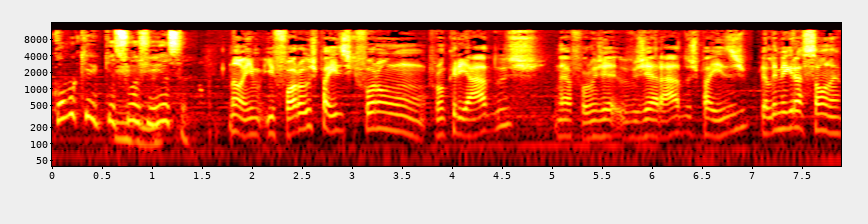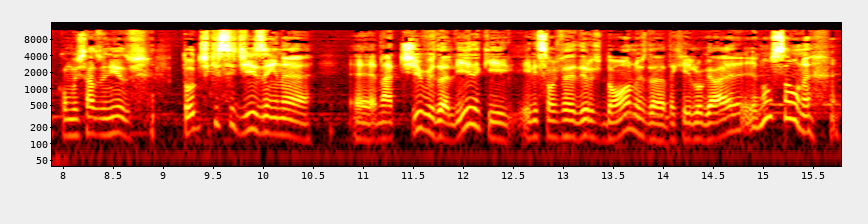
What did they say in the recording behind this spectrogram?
Como que, que surge isso? Não, e, e fora os países que foram, foram criados, né, foram ge- gerados países pela imigração, né, como os Estados Unidos. Todos que se dizem, né, é, nativos dali, né, que eles são os verdadeiros donos da, daquele lugar, eles não são, né.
